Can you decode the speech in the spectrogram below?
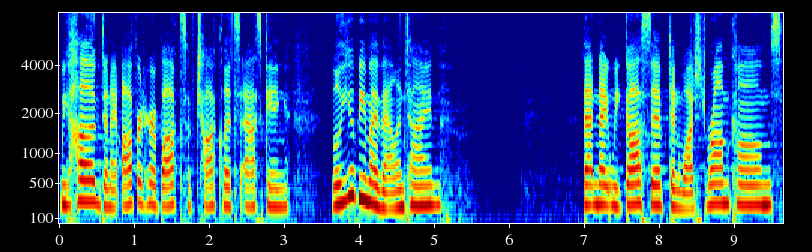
We hugged, and I offered her a box of chocolates, asking, Will you be my Valentine? That night we gossiped and watched rom coms.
